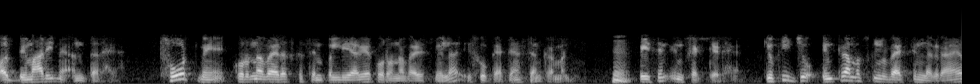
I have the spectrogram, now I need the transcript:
और बीमारी में अंतर है। थ्रोट में कोरोना वायरस का सैंपल लिया गया कोरोना वायरस मिला इसको कहते हैं संक्रमण। पेशेंट हम्म। इन्फेक्टेड है क्योंकि जो इंट्रामस्कुलर वैक्सीन लग रहा है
